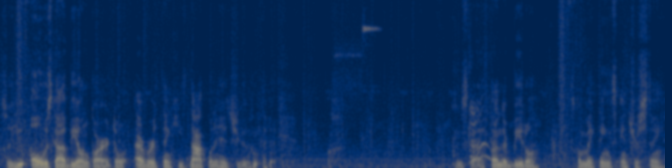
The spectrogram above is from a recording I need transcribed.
So you always gotta be on guard. Don't ever think he's not gonna hit you. He's got a thunder beetle. It's gonna make things interesting.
